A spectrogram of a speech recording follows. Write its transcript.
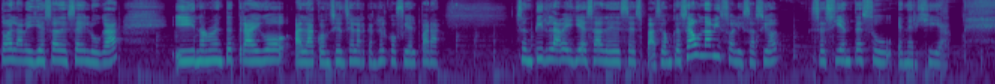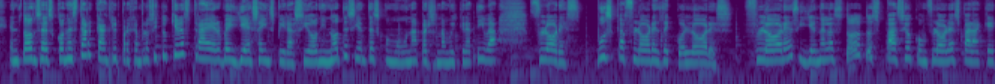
toda la belleza de ese lugar. Y normalmente traigo a la conciencia al arcángel Cofiel para sentir la belleza de ese espacio, aunque sea una visualización, se siente su energía. Entonces, con este arcángel, por ejemplo, si tú quieres traer belleza, inspiración y no te sientes como una persona muy creativa, flores, Busca flores de colores, flores y llénalas todo tu espacio con flores para que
